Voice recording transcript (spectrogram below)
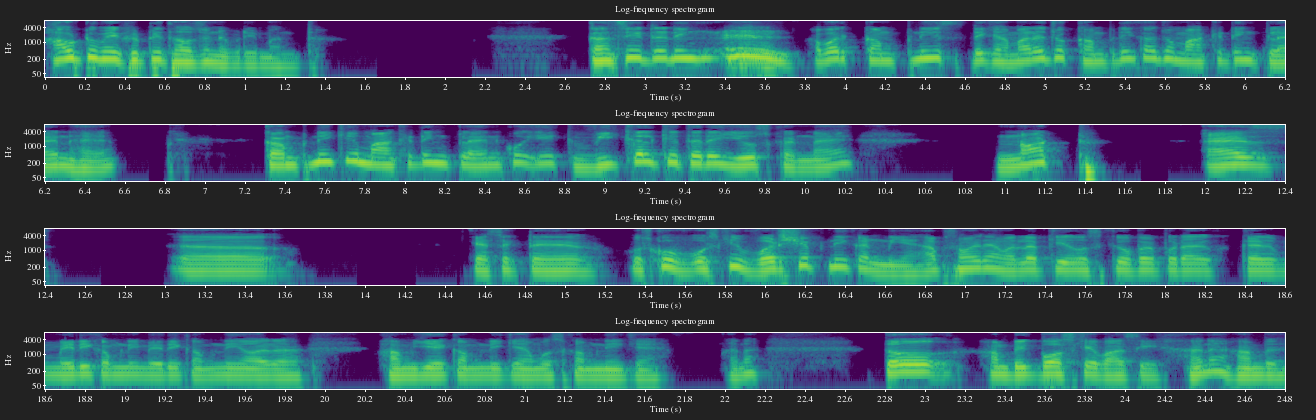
How to make 50,000 every month? Considering our companies देखिए हमारे जो कंपनी का जो मार्केटिंग प्लान है कंपनी के मार्केटिंग प्लान को एक व्हीकल की तरह यूज़ करना है नॉट एज कह सकते हैं, उसको, उसकी वर्शिप नहीं करनी है। आप समझ रहे हैं? मतलब कि उसके ऊपर पूरा मेरी कंपनी मेरी कंपनी और हम ये कंपनी के हम उस कंपनी के है ना? तो हम बिग बॉस के वासी, है ना? हम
